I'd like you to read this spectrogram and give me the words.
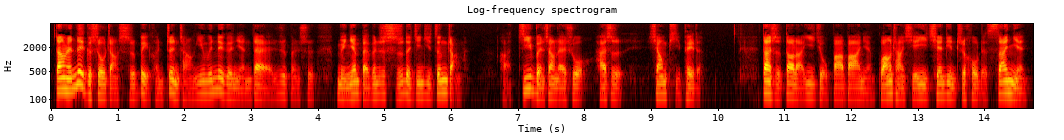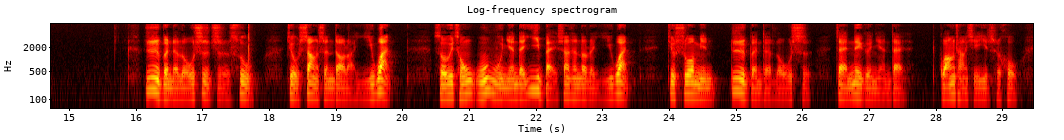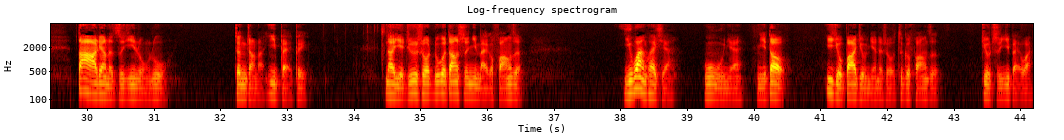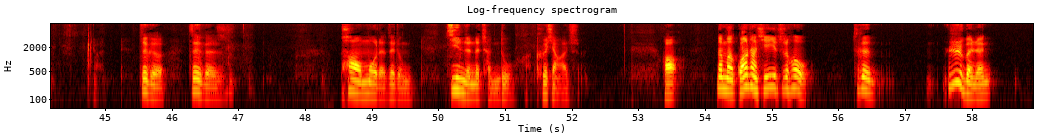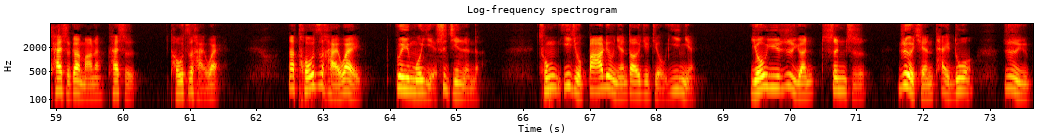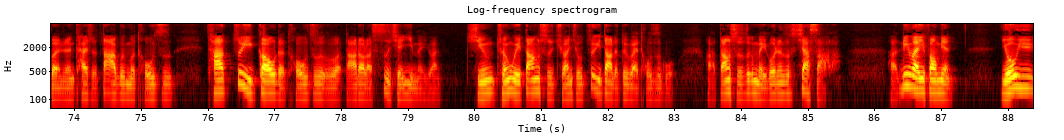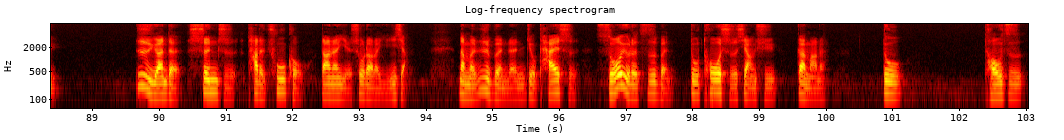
当然那个时候涨十倍很正常，因为那个年代日本是每年百分之十的经济增长。啊，基本上来说还是相匹配的，但是到了一九八八年广场协议签订之后的三年，日本的楼市指数就上升到了一万，所谓从五五年的一百上升到了一万，就说明日本的楼市在那个年代广场协议之后，大量的资金涌入，增长了一百倍。那也就是说，如果当时你买个房子，一万块钱，五五年，你到一九八九年的时候，这个房子就值一百万，这个这个泡沫的这种惊人的程度，可想而知。好，那么广场协议之后，这个日本人开始干嘛呢？开始投资海外，那投资海外规模也是惊人的。从一九八六年到一九九一年，由于日元升值，热钱太多，日本人开始大规模投资，它最高的投资额达到了四千亿美元，形成为当时全球最大的对外投资国。啊，当时这个美国人都吓傻了。啊，另外一方面，由于日元的升值，它的出口当然也受到了影响。那么日本人就开始所有的资本都脱实向虚，干嘛呢？都投资，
